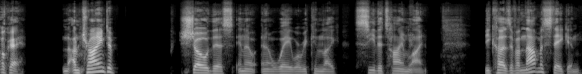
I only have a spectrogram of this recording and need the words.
Okay. I'm trying to show this in a in a way where we can like see the timeline. Because if I'm not mistaken,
